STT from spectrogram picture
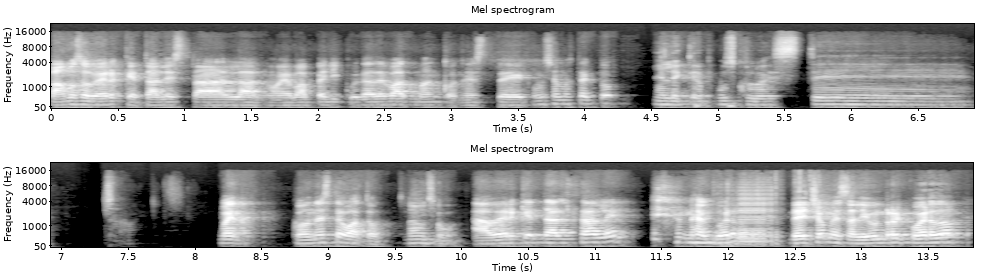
Vamos a ver qué tal está la nueva película de Batman con este. ¿Cómo se llama este actor? El de Crepúsculo, este. Bueno, con este vato. A ver qué tal sale. Me acuerdo. De hecho, me salió un recuerdo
